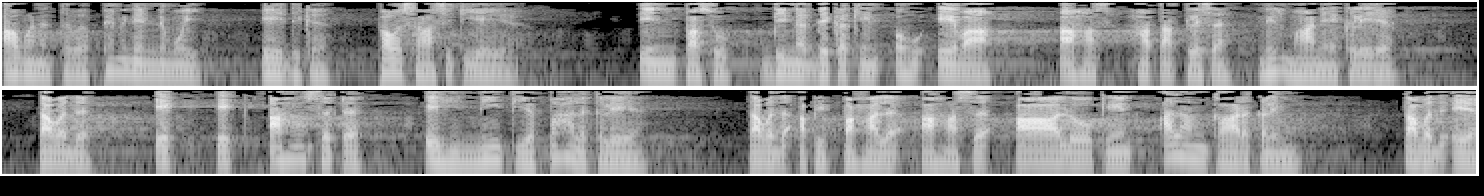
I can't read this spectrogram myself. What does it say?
අවනතව පැමිණෙන්නෙමුයි ඒ දෙක පවසා සිටියේය. ඉන්පසු දින දෙකකින් ඔහු ඒවා අහස් හතක් ලෙස නිර්මාණය කළේය. තවද එක් එක් අහසට එහි නීතිය පහල කළේය. තවද අපි පහළ අහස ආලෝකයෙන් අලංකාර කළෙමු. තවද එය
